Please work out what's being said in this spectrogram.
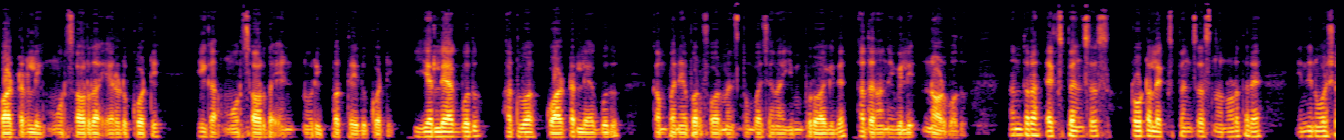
ಕ್ವಾರ್ಟರ್ಲಿ ಮೂರ್ ಸಾವಿರದ ಎರಡು ಕೋಟಿ. ಈಗ ಮೂರ್ ಸಾವಿರದ ಎಂಟುನೂರ ಇಪ್ಪತ್ತೈದು ಕೋಟಿ. ಇಯರ್ಲಿ ಆಗ್ಬೋದು ಅಥವಾ ಕ್ವಾರ್ಟರ್ಲಿ ಆಗ್ಬೋದು. ಕಂಪನಿಯ ಪರ್ಫಾರ್ಮೆನ್ಸ್ ತುಂಬಾ ಚೆನ್ನಾಗಿ ಇಂಪ್ರೂವ್ ಆಗಿದೆ. ಅದನ್ನ ನೀವು ಇಲ್ಲಿ ನೋಡಬಹುದು ನಂತರ ಎಕ್ಸ್ಪೆನ್ಸಸ್ ಟೋಟಲ್ ಎಕ್ಸ್ಪೆನ್ಸಸ್ನ ನೋಡಿದ್ರೆ ಹಿಂದಿನ ವರ್ಷ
